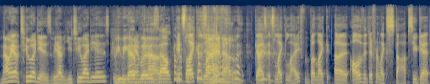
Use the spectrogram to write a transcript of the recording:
Now we have two ideas. We have YouTube ideas. we, we gotta And we blur this have- out. It's like podcast. life. I know. Guys, it's like life, but like uh, all of the different like stops, you get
